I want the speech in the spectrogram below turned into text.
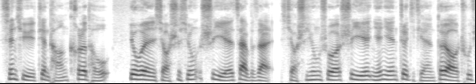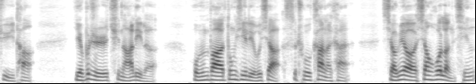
先去殿堂磕了头，又问小师兄师爷在不在。小师兄说师爷年年这几天都要出去一趟，也不知去哪里了。我们把东西留下，四处看了看，小庙香火冷清，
